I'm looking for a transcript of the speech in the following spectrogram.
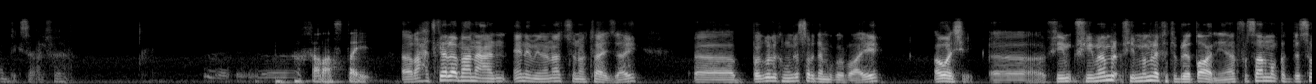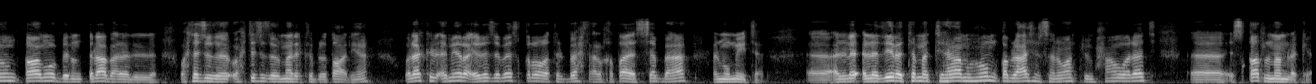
عندك سالفة. خلاص طيب. آه، راح اتكلم أنا عن انمي ناناتسو نو تايزاي. أه بقول لكم القصة بعدين بقول رأيي. أول شيء أه في في في مملكة بريطانيا الفرسان المقدسون قاموا بالانقلاب على ال... واحتجزوا واحتجزوا ملك بريطانيا ولكن الأميرة إليزابيث قررت البحث عن الخطايا السبعة المميتة. أه ال- الذين تم اتهامهم قبل عشر سنوات بمحاولة إسقاط المملكة.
